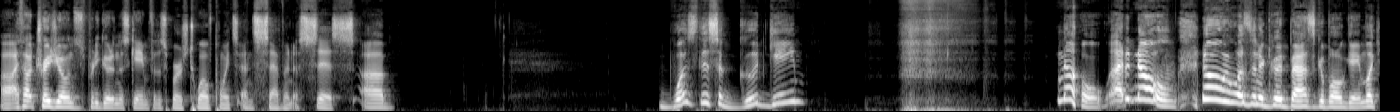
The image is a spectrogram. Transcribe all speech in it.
Uh, I thought Tre Jones was pretty good in this game for the Spurs, 12 points and seven assists. Uh, was this a good game? no, I don't know. No, it wasn't a good basketball game. Like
